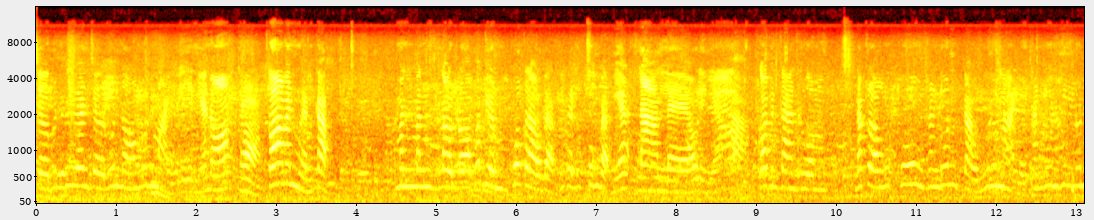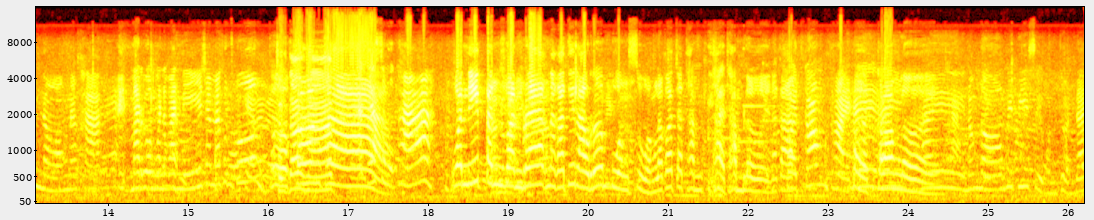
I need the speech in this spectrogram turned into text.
เจอเพื่อนๆเจอรุ่นน้องรุ่นใหม่อะไรอย่างเงี้ยเนาะค่ะ ก็มันเหมือนกับ มันมันเรารอภาพยนตร์พวกเราแบบที่เป็นลูกทุ่งแบบเนี้ยนานแล้วอะไรเงี้ยค่ะ ก็เป็นการรวมนักร้องลูกทุ่งทั้งรุ่นเก่ารุ่นใหม่ทั้งรุ่นพี่รุ่นน้องนะคะ มารวมกันในวันนี้ใช่ไหมคุณกุ้งถูกต้องครับ อาจารย์สุคะ วันนี้เป็นวันแรกนะคะที่เราเริ่มบวงสรวงแล้วก็จะทำถ่ายทำเลยนะคะ เปิดกล้องถ่ายให้เปิดกล้องเลย ให้ น้องๆพี่ๆสื่อมวลชนได้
